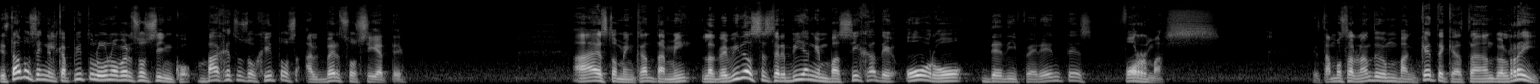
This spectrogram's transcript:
Estamos en el capítulo 1, verso 5. Baje sus ojitos al verso 7. Ah, esto me encanta a mí. Las bebidas se servían en vasija de oro de diferentes formas. Estamos hablando de un banquete que está dando el rey.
